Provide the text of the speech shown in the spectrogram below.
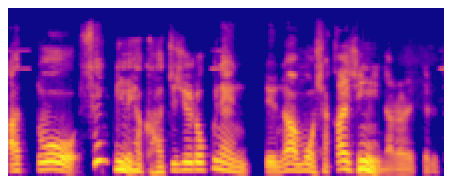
後、1986年っていうのはもう社会人になられてる時。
